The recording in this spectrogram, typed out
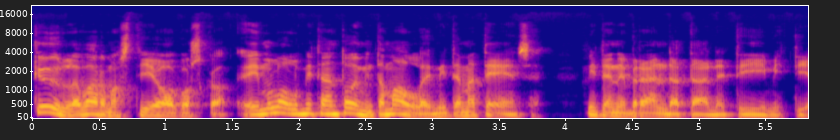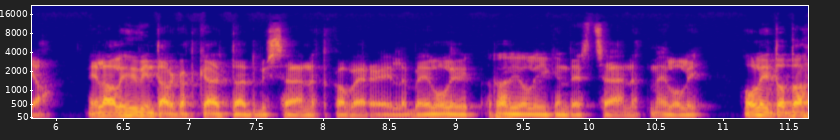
Kyllä, varmasti joo, koska ei mulla ollut mitään toimintamalleja, miten mä teen sen miten ne brändätään ne tiimit ja Meillä oli hyvin tarkat käyttäytymissäännöt kavereille. Meillä oli radioliikenteiset säännöt, meillä oli oli tota,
